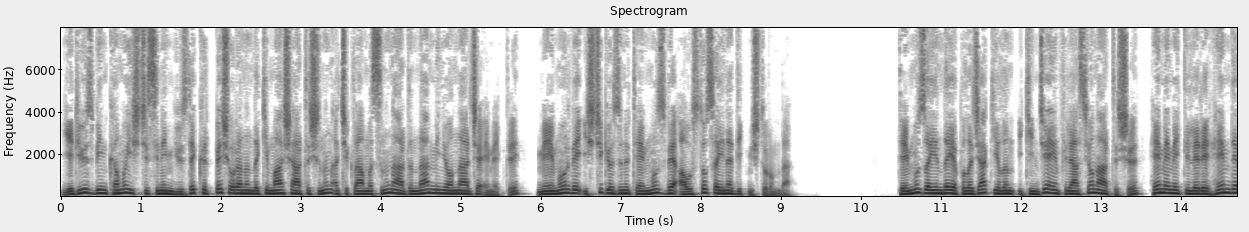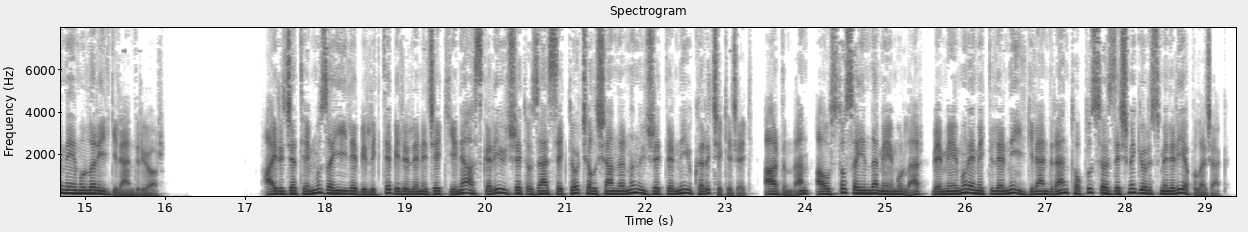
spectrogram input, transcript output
700 bin kamu işçisinin %45 oranındaki maaş artışının açıklanmasının ardından milyonlarca emekli, memur ve işçi gözünü Temmuz ve Ağustos ayına dikmiş durumda. Temmuz ayında yapılacak yılın ikinci enflasyon artışı hem emeklileri hem de memurları ilgilendiriyor. Ayrıca Temmuz ayı ile birlikte belirlenecek yeni asgari ücret özel sektör çalışanlarının ücretlerini yukarı çekecek. Ardından Ağustos ayında memurlar ve memur emeklilerini ilgilendiren toplu sözleşme görüşmeleri yapılacak.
